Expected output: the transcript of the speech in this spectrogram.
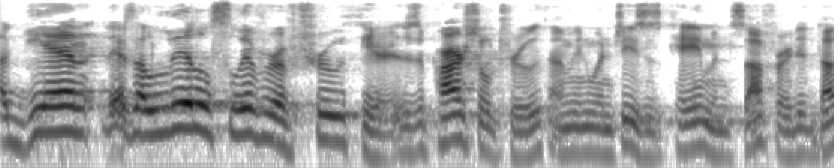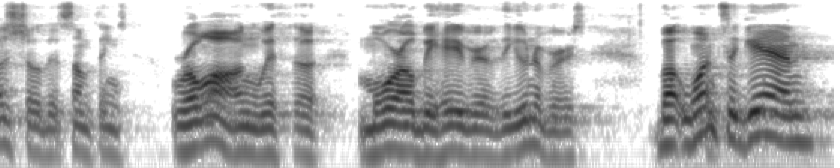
again, there's a little sliver of truth here. There's a partial truth. I mean, when Jesus came and suffered, it does show that something's wrong with the moral behavior of the universe. But once again,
